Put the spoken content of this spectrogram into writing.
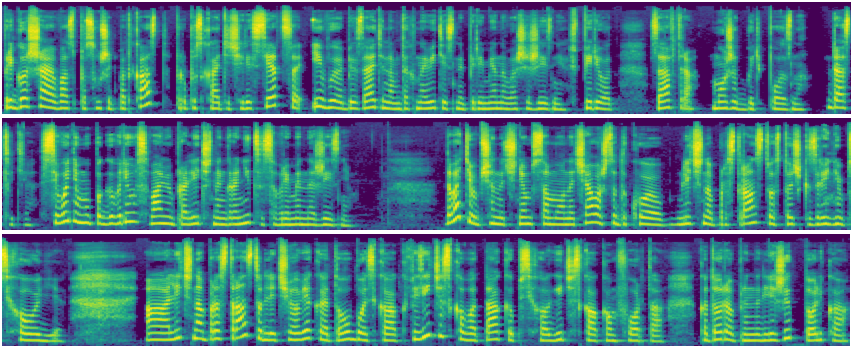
Приглашаю вас послушать подкаст, пропускайте через сердце, и вы обязательно вдохновитесь на перемены вашей жизни. Вперед! Завтра может быть поздно. Здравствуйте! Сегодня мы поговорим с вами про личные границы современной жизни. Давайте вообще начнем с самого начала, что такое личное пространство с точки зрения психологии. А личное пространство для человека — это область как физического, так и психологического комфорта, которая принадлежит только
